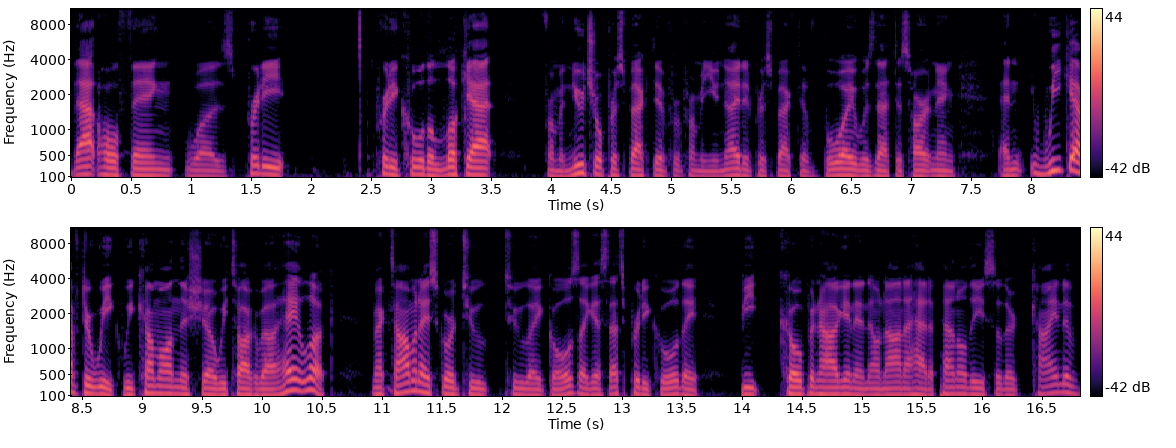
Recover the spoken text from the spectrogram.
That whole thing was pretty pretty cool to look at from a neutral perspective, from a United perspective. Boy, was that disheartening. And week after week, we come on this show, we talk about, hey, look, McTominay scored two two late goals. I guess that's pretty cool. They beat Copenhagen, and Onana had a penalty, so they're kind of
